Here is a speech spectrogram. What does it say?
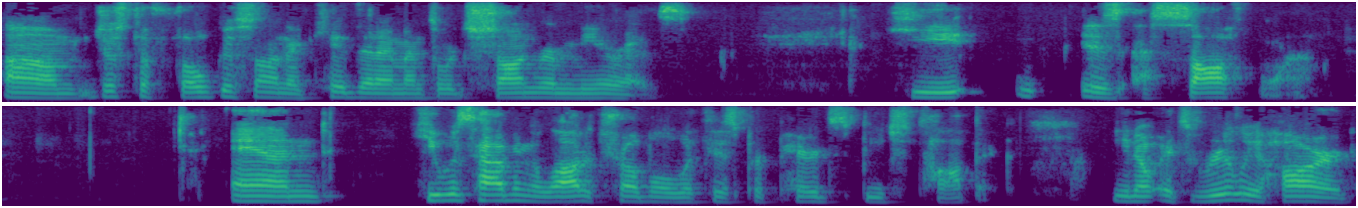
um, just to focus on a kid that I mentored, Sean Ramirez. He is a sophomore and he was having a lot of trouble with his prepared speech topic. You know, it's really hard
